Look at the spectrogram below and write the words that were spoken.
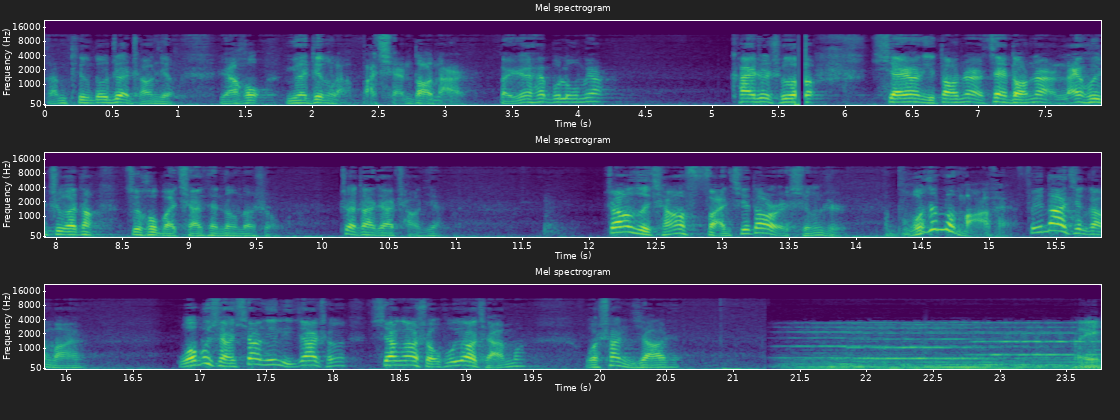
咱们听到这场景，然后约定了把钱到哪儿，本人还不露面，开着车先让你到那儿，再到那儿来回折腾，最后把钱才弄到手，这大家常见。张子强反其道而行之，不这么麻烦，费那劲干嘛呀？我不想向你李嘉诚香港首富要钱吗？我上你家去。喂，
